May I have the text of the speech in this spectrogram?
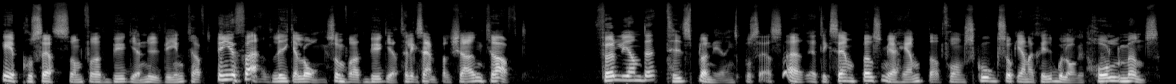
är processen för att bygga ny vindkraft ungefär lika lång som för att bygga till exempel kärnkraft. Följande tidsplaneringsprocess är ett exempel som jag hämtat från skogs och energibolaget Holmens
